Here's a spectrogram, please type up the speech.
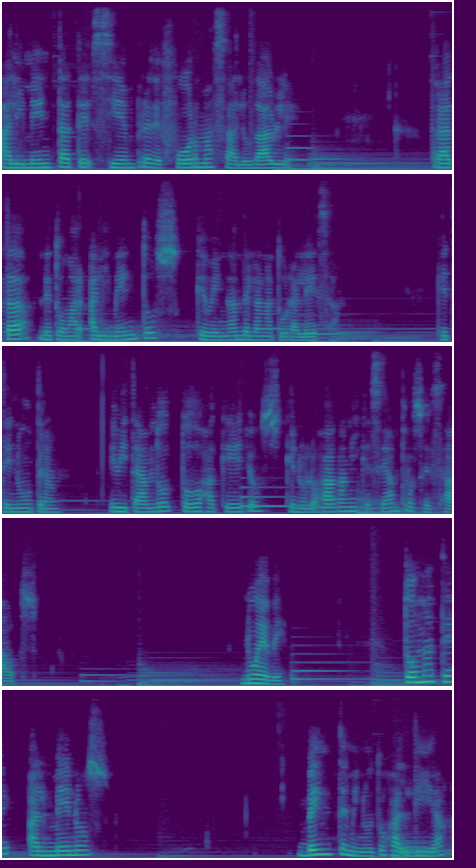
Aliméntate siempre de forma saludable. Trata de tomar alimentos que vengan de la naturaleza, que te nutran, evitando todos aquellos que no los hagan y que sean procesados. 9. Tómate al menos 20 minutos al día,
